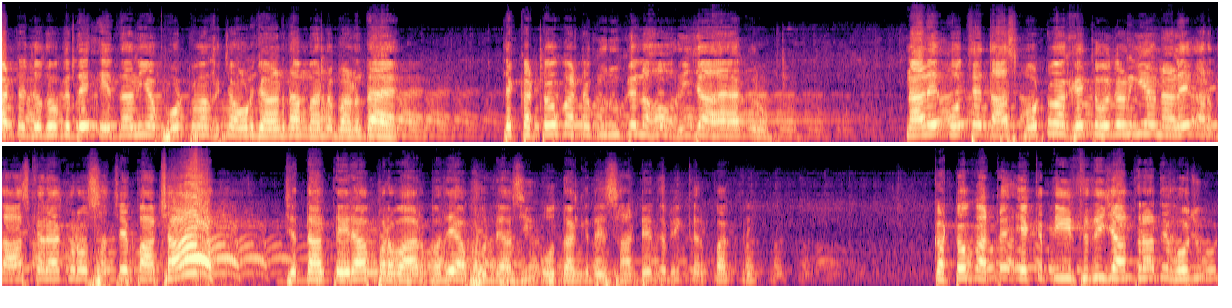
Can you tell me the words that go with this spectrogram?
ਘੱਟ ਜਦੋਂ ਕਿਤੇ ਇਦਾਂ ਦੀਆਂ ਫੋਟੋਆਂ ਖਿਚਾਉਣ ਜਾਣ ਦਾ ਮਨ ਬਣਦਾ ਹੈ ਤੇ ਘੱਟੋ ਘੱਟ ਗੁਰੂ ਕੇ ਲਾਹੌਰ ਹੀ ਜਾਇਆ ਕਰੋ। ਨਾਲੇ ਉੱਥੇ 10 ਫੋਟੋਆਂ ਖਿੱਚ ਹੋ ਜਾਣਗੀਆਂ, ਨਾਲੇ ਅਰਦਾਸ ਕਰਿਆ ਕਰੋ, ਸੱਚੇ ਪਾਤਸ਼ਾਹ, ਜਿੱਦਾਂ ਤੇਰਾ ਪਰਿਵਾਰ ਵਧਿਆ ਫੁੱਲਿਆ ਸੀ ਉਦਾਂ ਕਿਤੇ ਸਾਡੇ ਤੇ ਵੀ ਕਿਰਪਾ ਕਰੀ। ਘੱਟੋ ਘੱਟ ਇੱਕ ਤੀਰਥ ਦੀ ਯਾਤਰਾ ਤੇ ਹੋ ਜੂ।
